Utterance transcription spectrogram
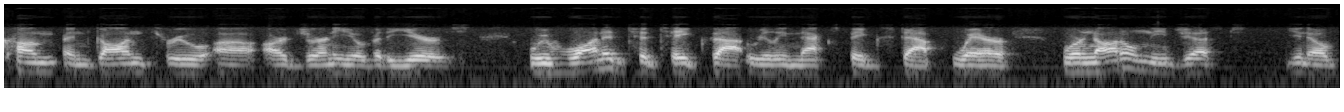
come and gone through uh, our journey over the years, we wanted to take that really next big step where we're not only just you know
